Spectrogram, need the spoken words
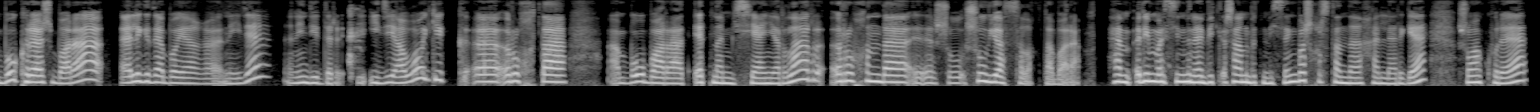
Бу көрәш бара әлеге дә баягы нидә? Ниндидер идеологик рухта. Бу бара этномиссионерлар рухында шул шул яссылыкта бара. Һәм рима син менә бик ышанып бетмисең башкортстандагы хәлләргә. Шуңа күрә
